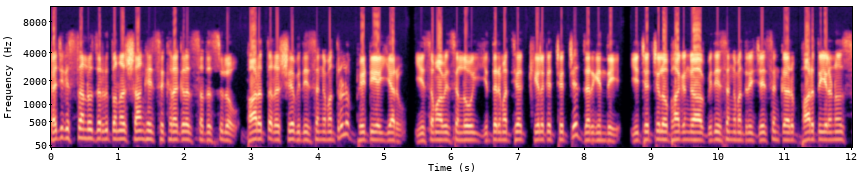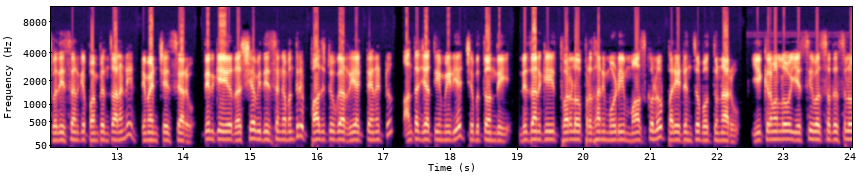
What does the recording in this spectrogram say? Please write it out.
కజకిస్తాన్లో జరుగుతున్న షాంఘై శిఖరాగ్ర సదస్సులో భారత్ రష్యా విదేశాంగ మంత్రులు భేటీ అయ్యారు. ఈ సమావేశంలో ఇద్దరి మధ్య కీలక చర్చ జరిగింది. ఈ చర్చలో భాగంగా విదేశాంగ మంత్రి జయశంకర్ భారతీయులను స్వదేశానికి పంపించాలని డిమాండ్ చేశారు. దీనికి రష్యా విదేశాంగ మంత్రి పాజిటివ్గా రియాక్ట్ అయినట్టు అంతర్జాతీయ మీడియా చెబుతోంది. నిజానికి త్వరలో ప్రధాని మోడీ మాస్కోలో పర్యటించబోతున్నారు. ఈ క్రమంలో ఎస్సీఓ సదస్సులో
